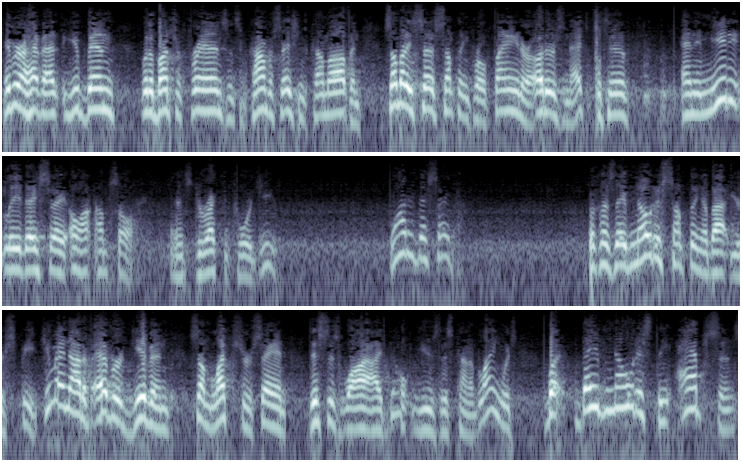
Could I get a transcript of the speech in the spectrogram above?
Have you ever had that? You've been with a bunch of friends and some conversations come up and somebody says something profane or utters an expletive and immediately they say, oh, I'm sorry. And it's directed towards you. Why did they say that? because they've noticed something about your speech. You may not have ever given some lecture saying, this is why I don't use this kind of language, but they've noticed the absence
